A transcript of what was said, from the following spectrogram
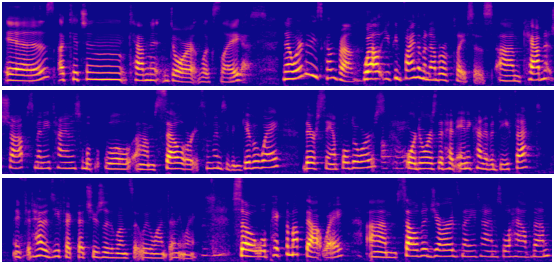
is a kitchen cabinet door. It looks like. Yes. Now, where do these come from? Well, you can find them a number of places. Um, cabinet shops many times will, will um, sell or sometimes even give away their sample doors Okay. or doors that had any kind of a defect. If it had a defect, that's usually the ones that we want anyway. So we'll pick them up that way. Um, salvage yards many times will have them,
